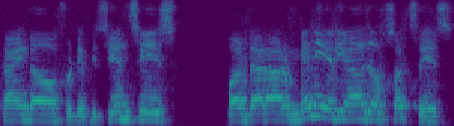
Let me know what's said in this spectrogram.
kind of deficiencies but there are many areas of success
